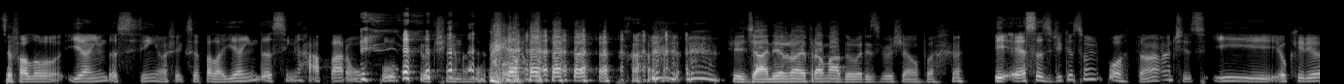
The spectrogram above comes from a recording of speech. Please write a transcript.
Você falou, e ainda assim, eu achei que você ia falar, e ainda assim raparam um pouco que eu tinha na minha Rio de Janeiro não é para amadores, viu, Champa? E essas dicas são importantes e eu queria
